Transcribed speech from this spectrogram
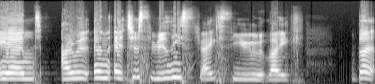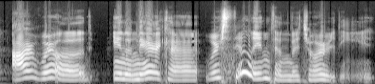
And I would, and it just really strikes you like, but our world in America, we're still in the majority,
